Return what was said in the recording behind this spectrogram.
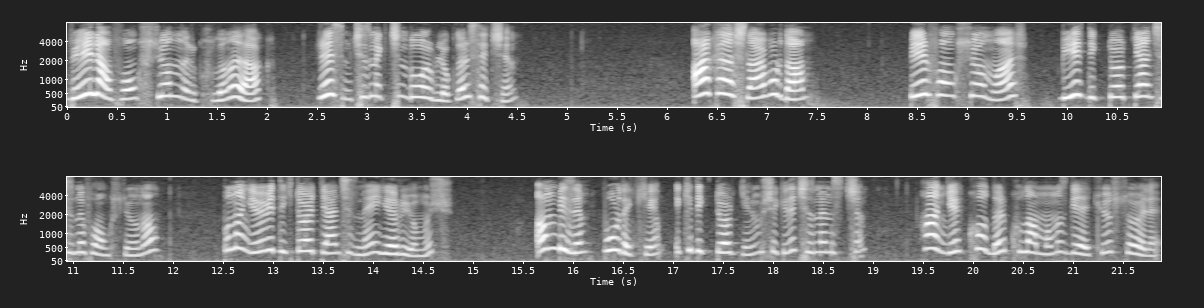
Verilen fonksiyonları kullanarak resim çizmek için doğru blokları seçin. Arkadaşlar burada bir fonksiyon var. Bir dikdörtgen çizme fonksiyonu. Bunun gibi bir dikdörtgen çizmeye yarıyormuş. Ama bizim buradaki iki dikdörtgeni bu şekilde çizmemiz için hangi kodları kullanmamız gerekiyor söyle.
